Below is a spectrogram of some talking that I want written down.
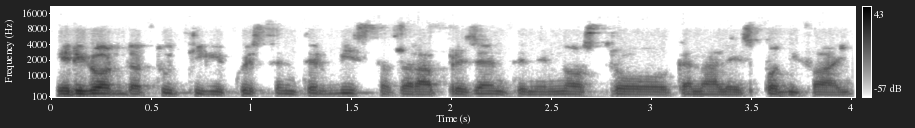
e ricordo a tutti che questa intervista sarà presente nel nostro canale Spotify.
